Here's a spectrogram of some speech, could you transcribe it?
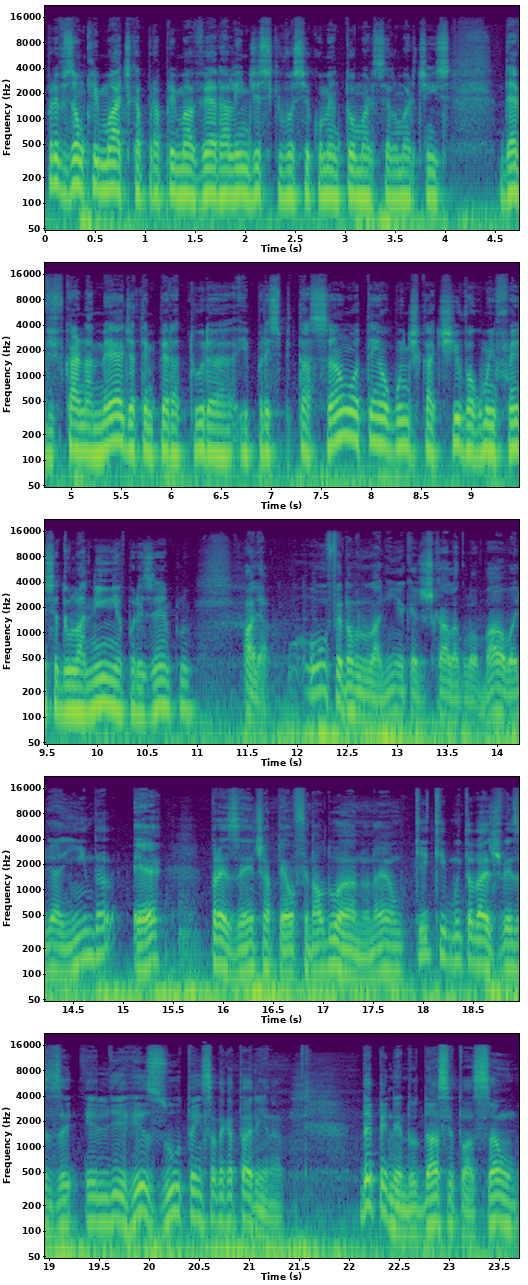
Previsão climática para a primavera, além disso que você comentou, Marcelo Martins, deve ficar na média temperatura e precipitação ou tem algum indicativo, alguma influência do Laninha, por exemplo? Olha, o fenômeno Laninha, que é de escala global, ele ainda é presente até o final do ano. Né? O que, que muitas das vezes ele resulta em Santa Catarina? Dependendo da situação,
